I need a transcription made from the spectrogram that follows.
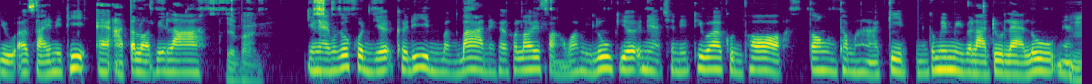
อยู่อาศัยในที่แออัดตลอดเวลาเดี๋ยวบานยังไงมันก็คนเยอะเคยได้ยินบางบ้านนะคะเขาเล่าให้ฟังว่ามีลูกเยอะเนี่ย ชนิดที่ว่าคุณพ่อต้องทำมาหากินก็ไม่มีเวลาดูแลลูกเนี่ยอื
